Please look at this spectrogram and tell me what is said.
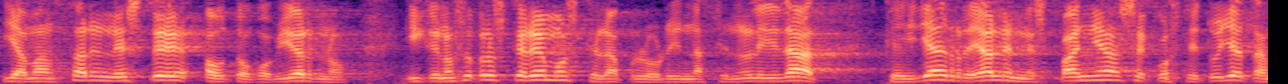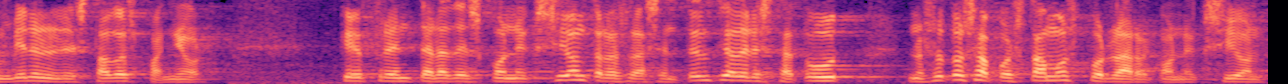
y avanzar en este autogobierno y que nosotros queremos que la plurinacionalidad, que ya es real en España, se constituya también en el Estado español que frente a la desconexión tras la sentencia del Estatut, nosotros apostamos por la reconexión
